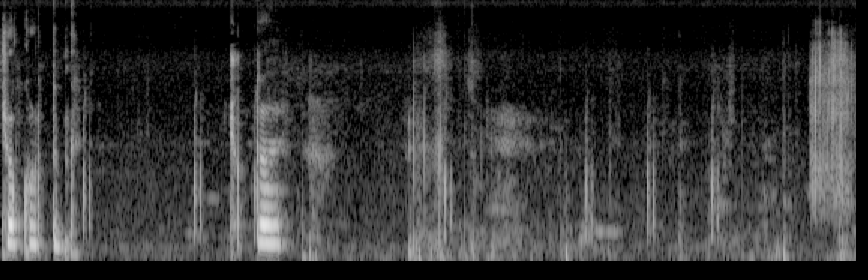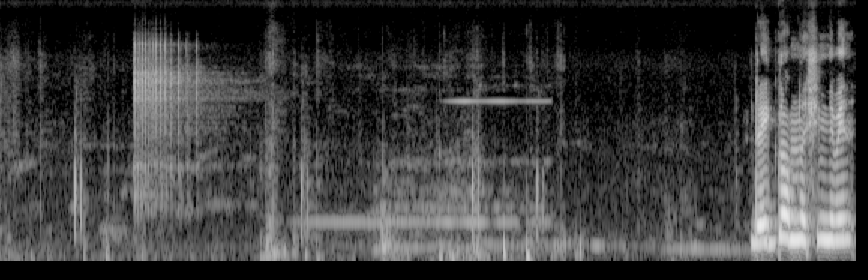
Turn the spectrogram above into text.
Çok korktuk. Çok da Reklamla şimdi ben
